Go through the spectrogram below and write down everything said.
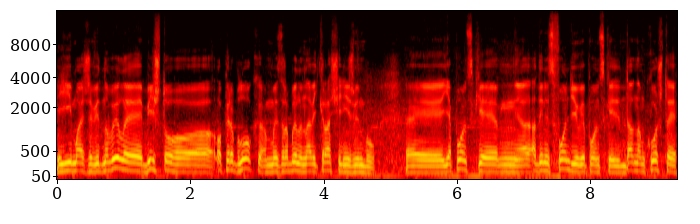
її майже відновили. Більш того, опірблок ми зробили навіть краще ніж він був. Е, Японський один із фондів японський дав нам кошти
